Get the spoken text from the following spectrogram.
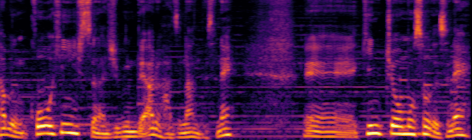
多分高品質な自分であるはずなんですね。えー、緊張もそうですね、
